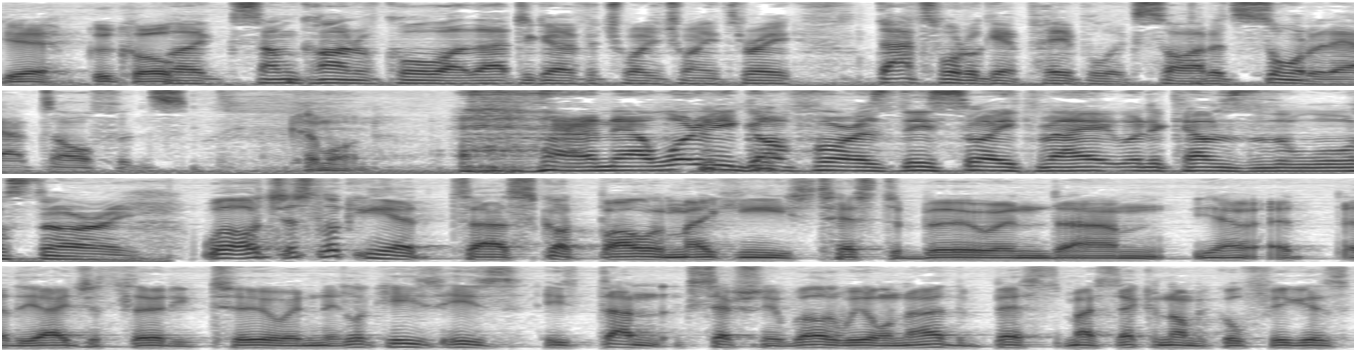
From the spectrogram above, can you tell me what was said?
Yeah, good call. Like some kind of call like that to go for 2023. That's what'll get people excited. Sort it out, Dolphins. Come on. now, what have you got for us this week, mate, when it comes to the war story? Well, just looking at uh, Scott Boland making his test debut, and um, you know, at, at the age of 32, and look, he's he's he's done exceptionally well. We all know the best, most economical figures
